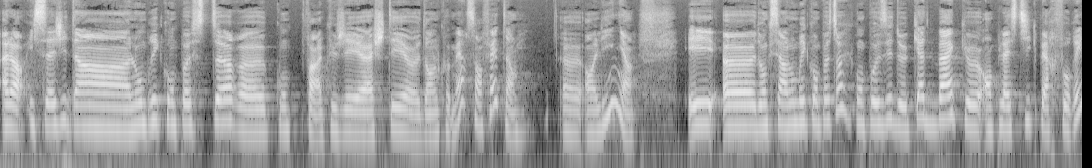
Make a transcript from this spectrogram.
Alors, il s'agit d'un lombricomposteur euh, qu'on- enfin, que j'ai acheté euh, dans le commerce en fait. Euh, en ligne et euh, donc c'est un lombricomposteur qui est composé de quatre bacs euh, en plastique perforés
